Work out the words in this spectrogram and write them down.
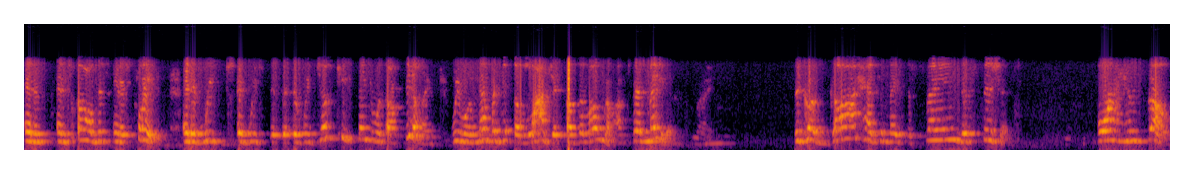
and install this in its place? And if we if we if we just keep thinking with our feelings, we will never get the logic of the loner that made it. Right. Because God had to make the same decisions for Himself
